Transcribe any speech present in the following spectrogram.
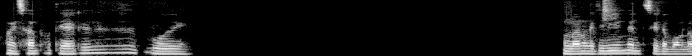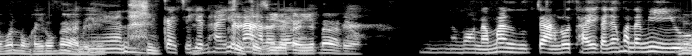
ให้สามตัวแตกเด้อปูเอ้ย ตรงนั้นก็จะมีเงินซื้อน้ำมองน้ำมันลงให้ลงหน้านี่แมนไก่จะเฮ็ดให้เฮ็ดหน้าไก่แล้สิวเฮ็ดให้ได้เฮ็ดหน้าแล้วอืมน้ำมองน้ำมันจ้างรถไถกันยังพันได้มีอยู่โอ้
